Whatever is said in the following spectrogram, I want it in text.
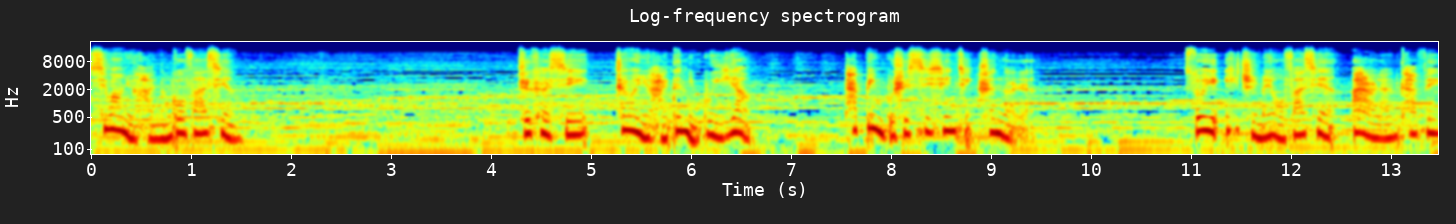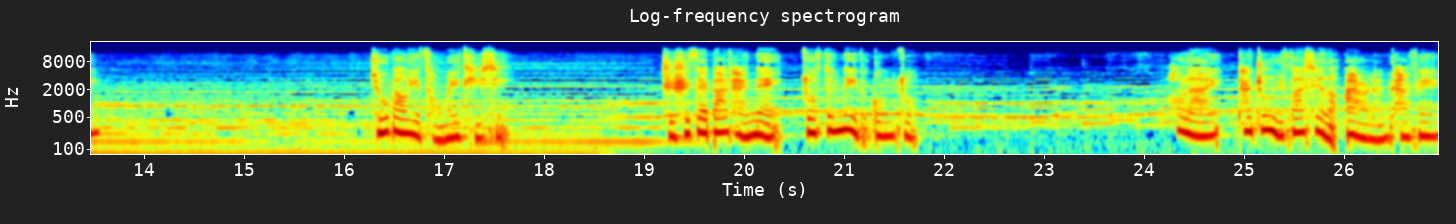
希望女孩能够发现。只可惜，这位女孩跟你不一样。他并不是细心谨慎的人，所以一直没有发现爱尔兰咖啡。酒保也从未提醒，只是在吧台内做分内的工作。后来，他终于发现了爱尔兰咖啡，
